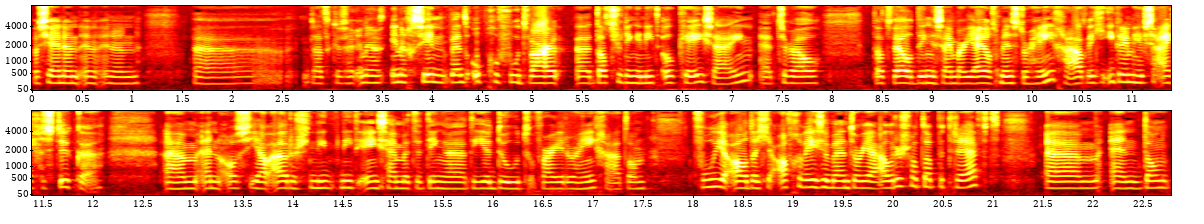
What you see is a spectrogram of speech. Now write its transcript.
Als jij in een, in, in een eh, laat ik zeggen, in een, in een gezin bent opgevoed waar dat soort dingen niet oké zijn, terwijl dat wel dingen zijn waar jij als mens doorheen gaat. Weet je, iedereen heeft zijn eigen stukken. Ehm, en als jouw ouders niet, niet eens zijn met de dingen die je doet of waar je doorheen gaat, dan voel je al dat je afgewezen bent door je ouders wat dat betreft. Ehm, en dan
